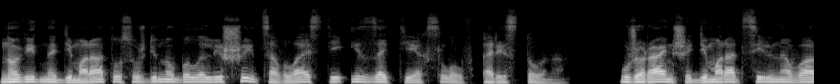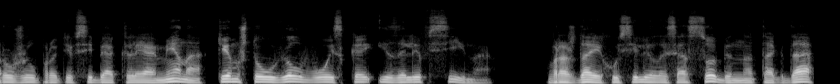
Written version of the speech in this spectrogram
Но, видно, Демарату суждено было лишиться власти из-за тех слов Аристона. Уже раньше Демарат сильно вооружил против себя Клеомена тем, что увел войско из Алевсина. Вражда их усилилась особенно тогда,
